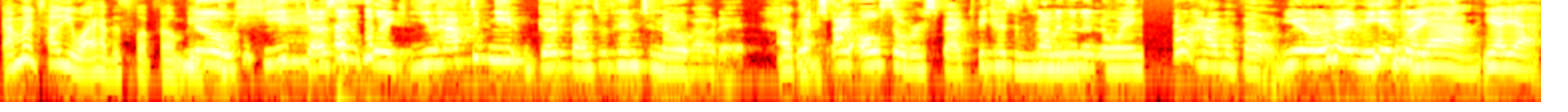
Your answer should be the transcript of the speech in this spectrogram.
I'm going to tell you why I have this flip phone. People. No, he doesn't. like you have to be good friends with him to know about it. Okay, which I also respect because it's mm-hmm. not an annoying. I don't have a phone. You know what I mean? Like yeah, yeah, yeah.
